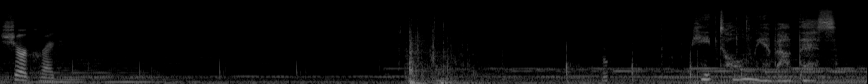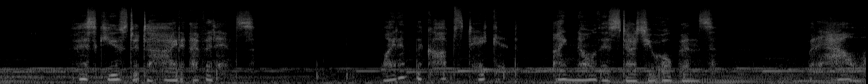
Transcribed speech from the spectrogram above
Sure, Craig. Pete told me about this. Fisk used it to hide evidence. Why didn't the cops take it? I know this statue opens. But how?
